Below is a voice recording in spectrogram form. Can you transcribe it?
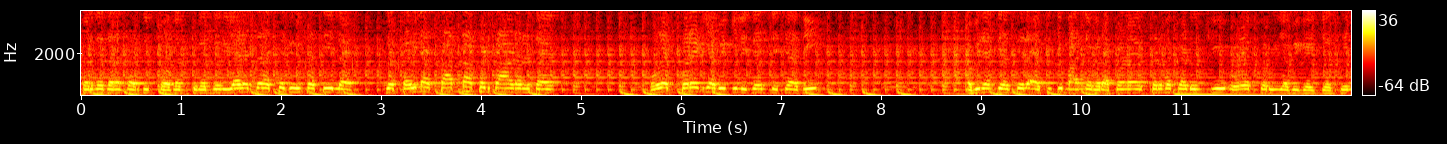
कर्णधारांचं हार्दिक स्वागत केलं. जर यानंतर आजच्या दिवसातील जो पहिला सामना आपण पाहणार होता ओळख परेड यावी केली तर त्याच्या आधी अभिनंती असेल अतिथी मान्यवर आपण सर्व खेळाडूंची ओळख करून यावी घ्यायची असेल.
